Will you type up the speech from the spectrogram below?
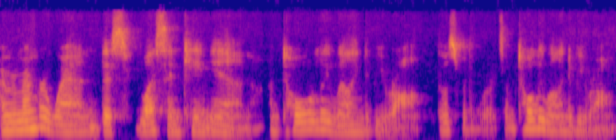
I remember when this lesson came in, I'm totally willing to be wrong. Those were the words. I'm totally willing to be wrong.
